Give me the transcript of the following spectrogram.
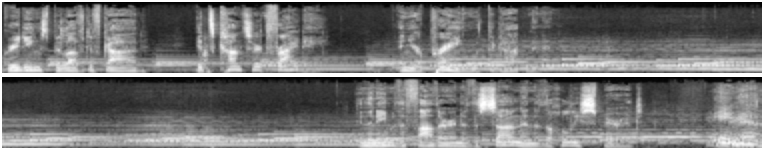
Greetings, beloved of God. It's Concert Friday, and you're praying with the God Minute. The name of the Father, and of the Son, and of the Holy Spirit. Amen.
